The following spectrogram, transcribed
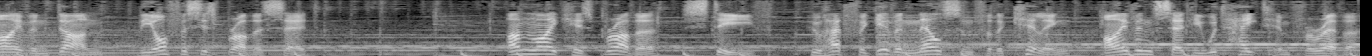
Ivan Dunne, the officer's brother said. Unlike his brother, Steve, who had forgiven Nelson for the killing, Ivan said he would hate him forever.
